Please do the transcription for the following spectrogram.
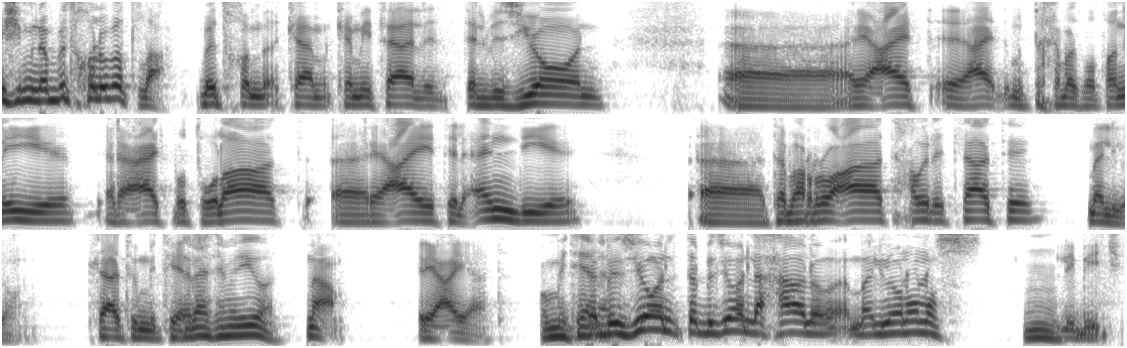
شيء منه بيدخل وبيطلع. بيدخل كم- كمثال التلفزيون رعايه رعاية منتخبات وطنية رعاية بطولات رعاية الأندية. تبرعات حوالي 3 مليون. 3 و200 3 مليون؟ نعم رعايات. و200 التلفزيون التلفزيون لحاله مليون ونص مم. اللي بيجي.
